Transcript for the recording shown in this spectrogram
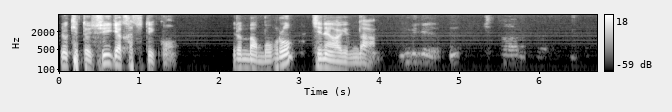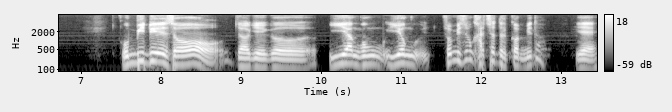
이렇게 또 수익계약할 수도 있고 이런 방법으로 진행하게 된다. 온비디에서 저기 그 이양공 이영 좀 있으면 가르쳐 드릴 겁니다. 예.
